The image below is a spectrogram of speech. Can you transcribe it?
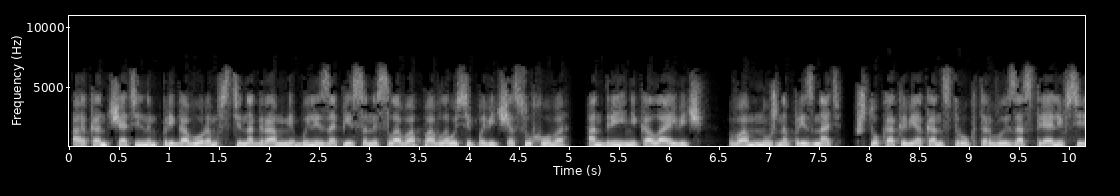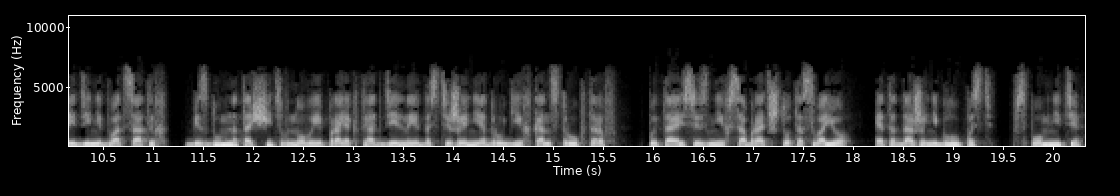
А окончательным приговором в стенограмме были записаны слова Павла Осиповича Сухого. Андрей Николаевич, вам нужно признать, что как авиаконструктор вы застряли в середине 20-х. Бездумно тащить в новые проекты отдельные достижения других конструкторов – пытаясь из них собрать что-то свое. Это даже не глупость. Вспомните,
